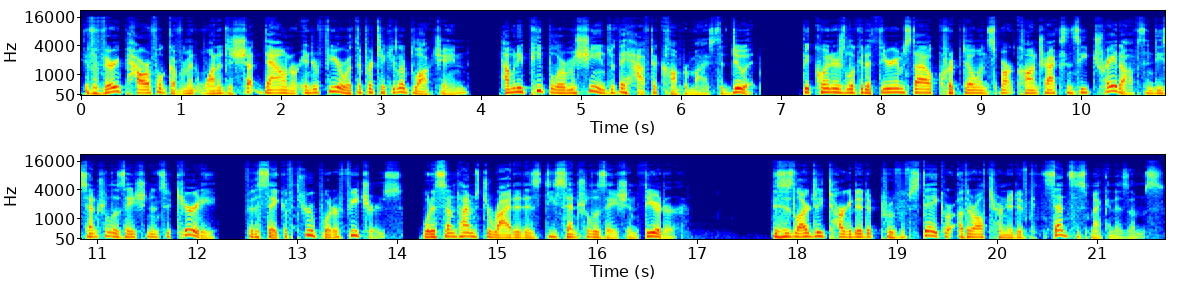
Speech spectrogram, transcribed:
If a very powerful government wanted to shut down or interfere with a particular blockchain, how many people or machines would they have to compromise to do it? Bitcoiners look at Ethereum style crypto and smart contracts and see trade offs in decentralization and security for the sake of throughput or features, what is sometimes derided as decentralization theater. This is largely targeted at proof of stake or other alternative consensus mechanisms.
